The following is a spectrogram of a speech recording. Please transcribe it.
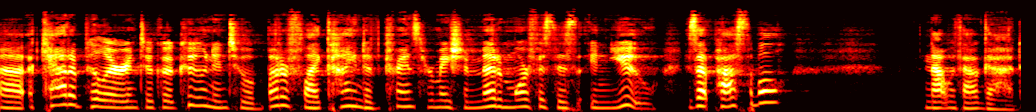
uh, a caterpillar into a cocoon into a butterfly kind of transformation, metamorphosis in you. Is that possible? Not without God.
